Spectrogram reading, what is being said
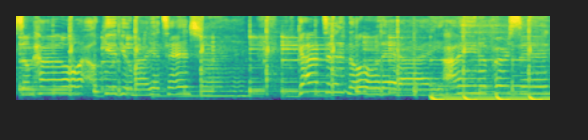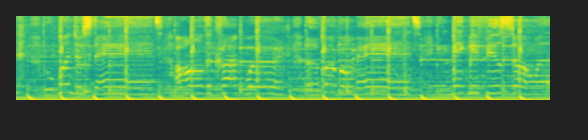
somehow I'll give you my attention. You've got to know that I, I ain't a person who understands all the clockwork of our romance. You make me feel so alive,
